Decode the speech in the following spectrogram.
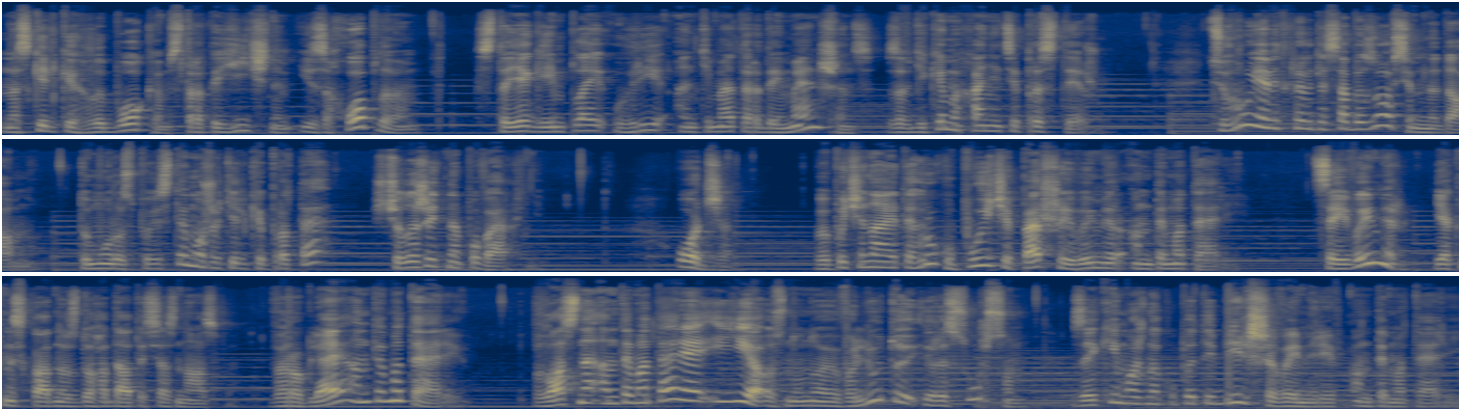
наскільки глибоким, стратегічним і захопливим стає геймплей у грі Antimatter Dimensions завдяки механіці престижу. Цю гру я відкрив для себе зовсім недавно, тому розповісти можу тільки про те, що лежить на поверхні. Отже, ви починаєте гру, купуючи перший вимір антиматерії. Цей вимір, як не складно здогадатися з назви, виробляє антиматерію. Власне, антиматерія і є основною валютою і ресурсом, за який можна купити більше вимірів антиматерії.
